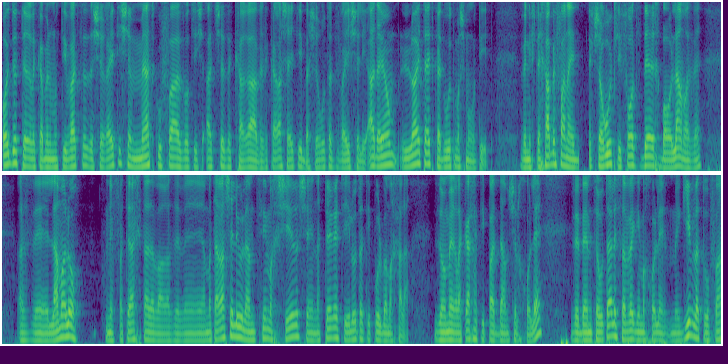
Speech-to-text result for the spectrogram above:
עוד יותר לקבל מוטיבציה זה שראיתי שמהתקופה הזאת עד שזה קרה, וזה קרה שהייתי בשירות הצבאי שלי עד היום, לא הייתה התקדמות משמעותית. ונפתחה בפניי אפשרות לפרוץ דרך בעולם הזה, אז אה, למה לא? נפתח את הדבר הזה, והמטרה שלי הוא להמציא מכשיר שינטר את יעילות הטיפול במחלה. זה אומר לקחת טיפת דם של חולה, ובאמצעותה לסווג אם החולה מגיב לתרופה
